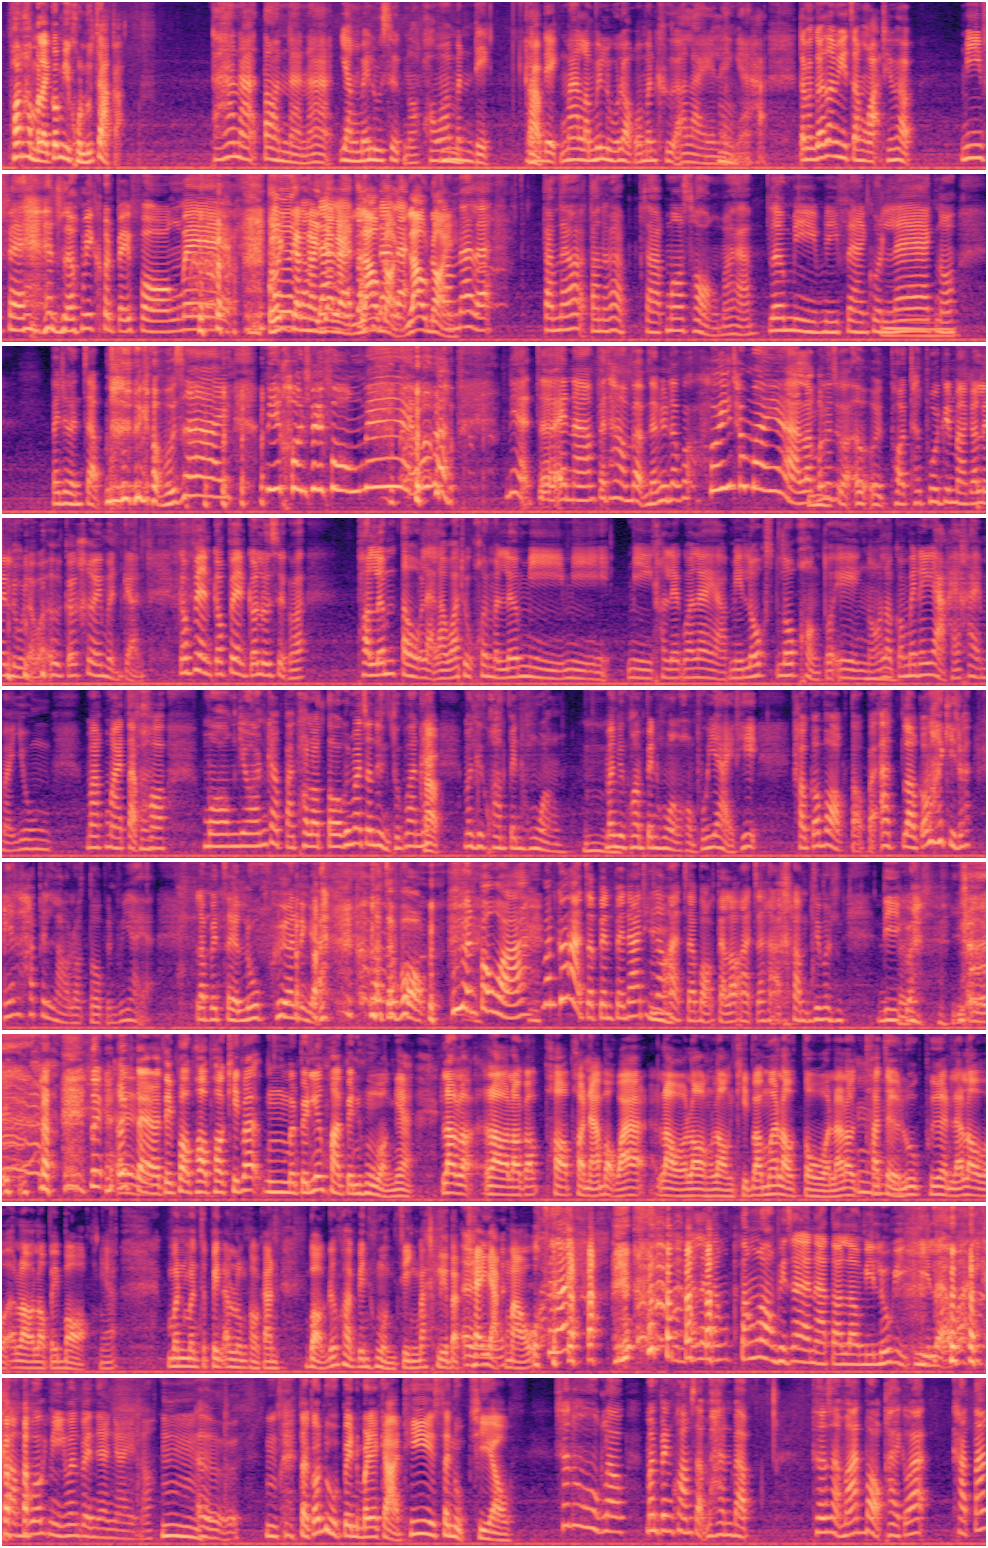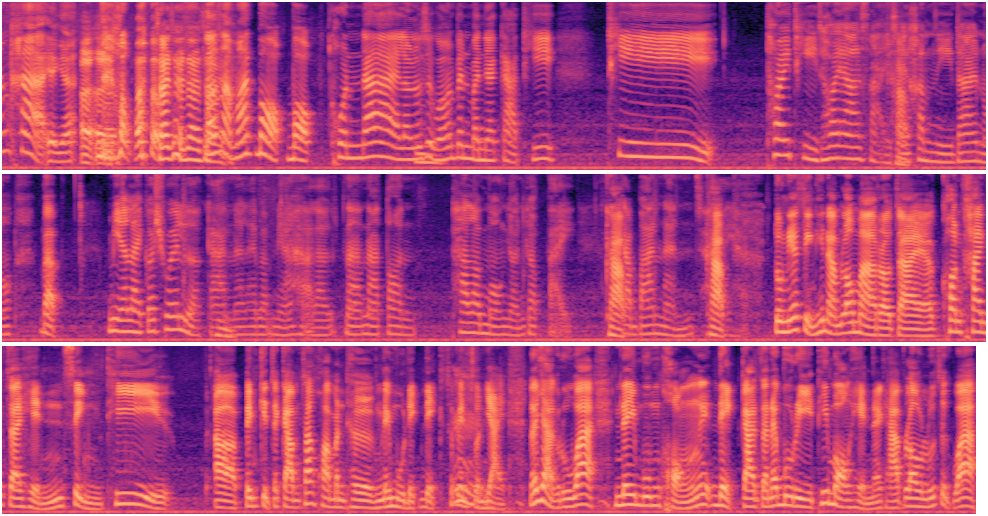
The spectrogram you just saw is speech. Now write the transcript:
เพราะทำอะไรก็มีคนรู้จักอะถ้าณตอนนั้นอะยังไม่รู้สึกเนาะเพราะว่ามันเด็กครัมับนเด็กมากเราไม่รู้หรอกว่ามันคืออะไรอะไรอย่างเงี้ยค่ะ แต่มันก็จะมีจังหวะที่แบบ มีแฟนแล้วมีคนไปฟ้องแม่ เอ้ยยังไงจำด้ยังไงแล้วเล่าหน่อยจำได้แล้วเล่าหน่อยจำได้แล้วจำได้ว่าตอนนั้นแบบจากมสองมาค่ะเริ่มมีมีแฟนคนแรกเนาะไปเดินจับมือกับผู้ชาย มีคนไปฟ้องแม่ว่าแบบเนี่ยเจอไอ้น้ำไปทำแบบนั้นแล้วก็เฮ้ยทำไมอะ เราก็รู้สึกว่าเออเออพอถ้าพูดขึ้นมาก็เลยรู้แล้วว่าเออก็เคยเหมือนกัน ก็เป็นก็เป็นก็รู้สึกว่า พอเริ่มโตแหละเราว่าทุกคนมันเริ่มมีมีมีเขาเรียกว่าอะไรอะมีโลกโลกของตัวเองเนาะเราก็ไม่ได้อยากให้ใครมายุ่งมากมาย แต่พอมองย้อนกลับไปพอเราโตขึ้นมาจนถึงทุกวันคเนี้รัยบมันคือความเป็นห่วงอืมมันคือความเป็นห่วงของผู้ใหญ่ที่เขาก็บอกต่อไปอะเราก็มาคิดว่า เอ๊ะถ้าเป็นเราเราโตเป็นผู้ใหญ่อะ เราไปเจอลูกเพื่อนอย่างเงี้ยเราจะบอกเพื่อนปะวะ มันก็อาจจะเป็นไปได้ที่เราอาจจะบอกแต่เราอาจจะหาคำที่มันดีกว่านี้อะไรอย่างเงี้ยซึ่งเอ้ยเออแต่แต่พอพอพอคิดว่าอืมมันเป็นเรื่องความเป็นห่วงเนี่ย เราเราเราเราก็พอพอน้ำบอกว่าเราลองลองคิดว่าเมื่อเราโตแล้วเราถ้าเจอลูกเพื่อนแล้วเราเราเราไปบอกเนี่ยมันมันจะเป็นอารมณ์ของการบอกด้วยความเป็นห่วงจริงไหมหรือแบบแค่อยากเมาส์ใช่ มันก็เลยต้องต้องลองพิจารณาตอนเรามีลูกอีกทีแหล้วว่าไอ้คำพวกนี้มันเป็นยังไงเนาะอืมเอออืมแต่ก็ดูเป็นบรรยากาศที่สนุกเชียว สนุกเรา มันเป็นความสัมพันธ์แบบ เธอสามารถบอกใครก็ว่าขาตั้งค่ะอย่างเงี้ยเออเออนึกออกปะแบบใช่ใช่ใช่ใช่เราสามารถบอกบอกคนได้เรารู้สึกว่ามันเป็นบรรยากาศที่ที่ถ้อยทีถ้อยอาศัยครับใช้คำนี้ได้เนาะแบบมีอะไรก็ช่วยเหลือกันอะไรแบบเนี้ยค่ะ แล้วณณตอนถ้าเรามองย้อนกลับไป ครับกับบ้านนั้นใช่ครับค่ะตรงเนี้ยสิ่งที่น้ำเล่ามาเราจะค่อนข้างจะเห็นสิ่งที่เอ่อเป็นกิจกรรมสร้างความบันเทิงในหมู่เด็กๆซะเป็นอืมส่วนใหญ่ แล้วอยากรู้ว่าในมุมของเด็กกาญจนบุรีที่มองเห็นนะครับ เรารู้สึกว่า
